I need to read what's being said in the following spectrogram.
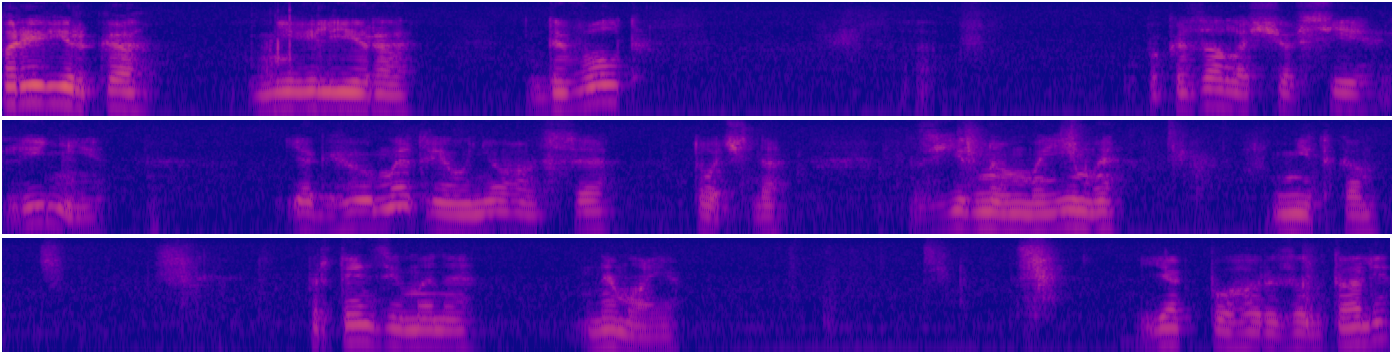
Перевірка нівеліра DeWalt показала, що всі лінії, як геометрія, у нього все точно, згідно моїми міткам. Претензій в мене немає. Як по горизонталі.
